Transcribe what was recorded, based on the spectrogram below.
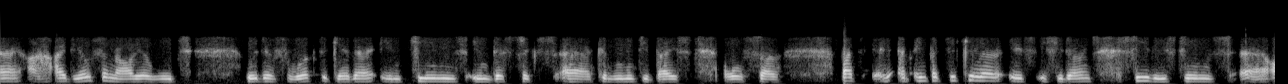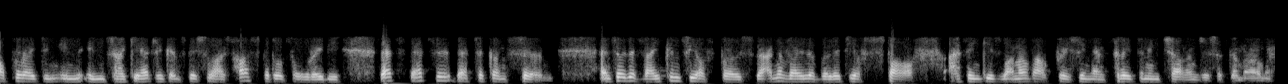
uh, ideal scenario would would have worked together in teams in districts, uh, community based also. But uh, in particular, if, if you don't see these teams uh, operating in, in psychiatric and specialized hospitals already, that's, that's, a, that's a concern. And so the vacancy of posts, the unavailability of staff, I think is one of our pressing and threatening challenges at the moment.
